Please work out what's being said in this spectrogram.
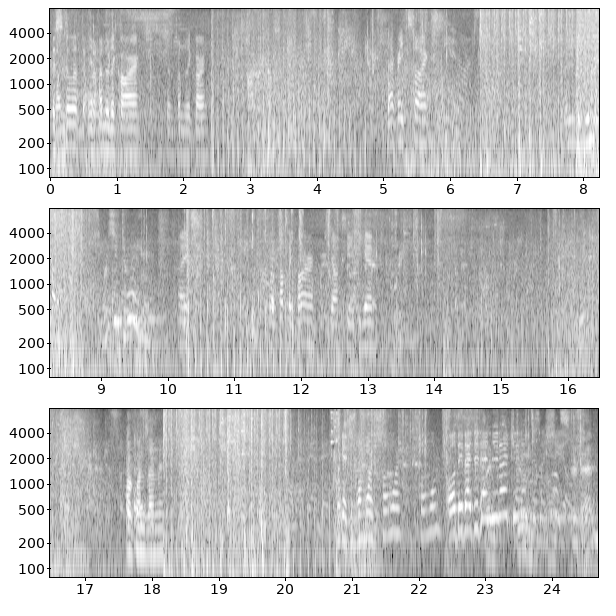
They're still at the in front of the car. It's In front of the car. That rate sucks. What is he doing? Nice. Well, top the car. Galaxy if you can. Pork one's on there. On that band-aid. Okay, just one more, just one more, just one more. Oh, they died, they died, they died, they died. They're dead?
